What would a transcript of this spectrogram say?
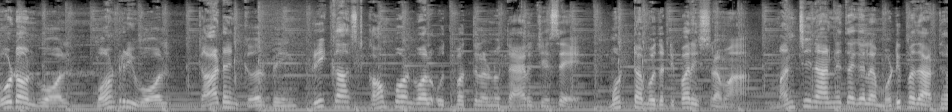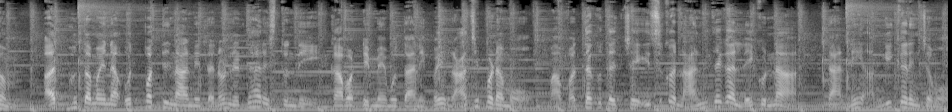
godown wall boundary wall garden curbing precast compound wall ఉత్పత్తులను తయారు చేసే మొట్టమొదటి పరిశ్రమ. మంచి నాణ్యత గల ముడి పదార్థం అద్భుతమైన ఉత్పత్తి నాణ్యతను నిర్ధారిస్తుంది. కాబట్టి మేము దానిపై రాజీపడము. మా వద్దకు తెచ్చే ఇసుక నాణ్యతగా లేకున్నా దాన్ని అంగీకరించము.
